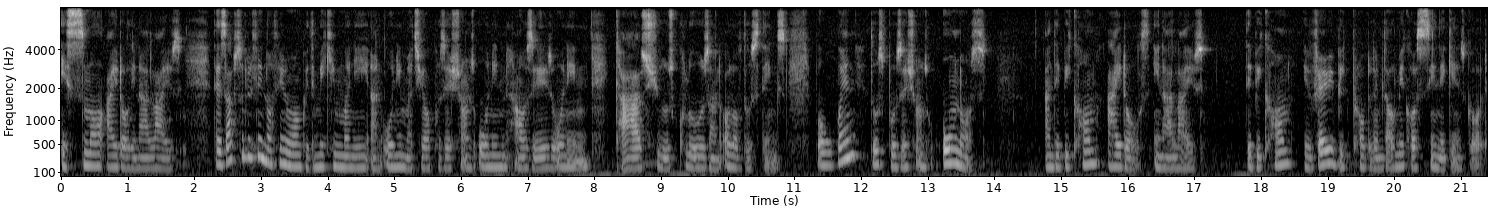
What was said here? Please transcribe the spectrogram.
a small idol in our lives. There's absolutely nothing wrong with making money and owning material possessions, owning houses, owning cars, shoes, clothes, and all of those things. But when those possessions own us, and they become idols in our lives. They become a very big problem that will make us sin against God.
